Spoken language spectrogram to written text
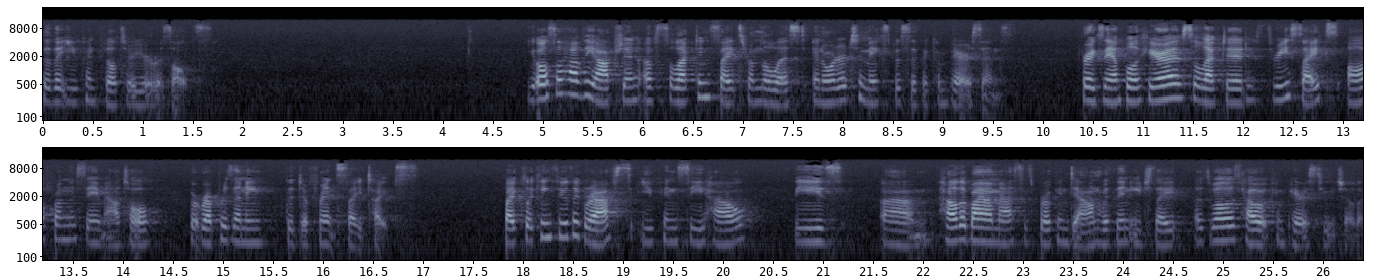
so that you can filter your results. You also have the option of selecting sites from the list in order to make specific comparisons. For example, here I've selected three sites, all from the same atoll, but representing the different site types. By clicking through the graphs, you can see how these um, how the biomass is broken down within each site, as well as how it compares to each other.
